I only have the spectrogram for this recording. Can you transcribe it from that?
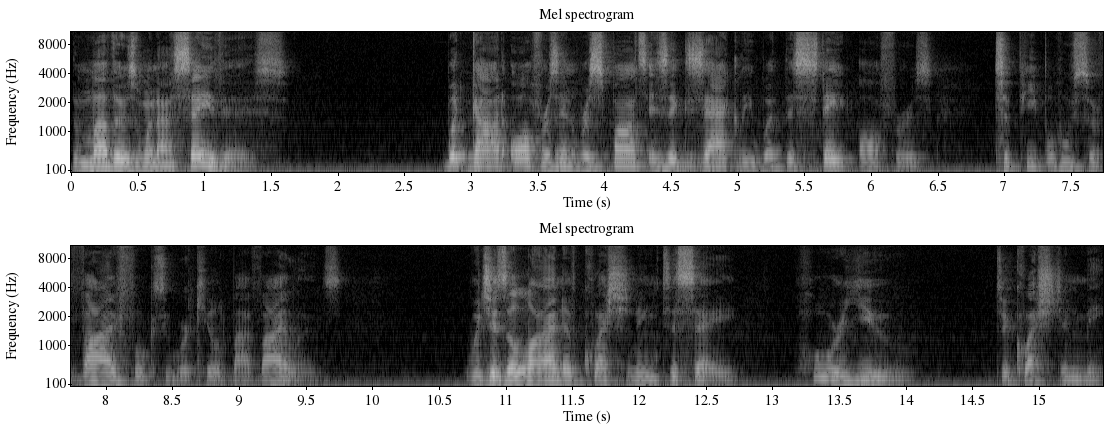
the mothers when I say this. What God offers in response is exactly what the state offers to people who survive folks who were killed by violence, which is a line of questioning to say, who are you to question me?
